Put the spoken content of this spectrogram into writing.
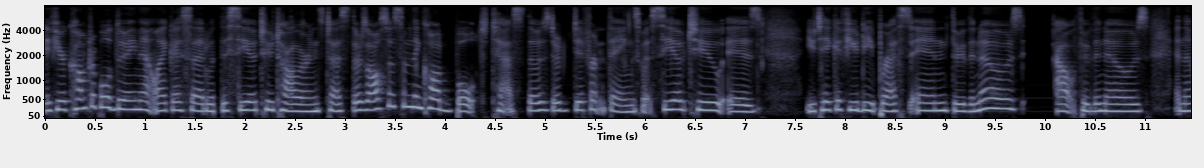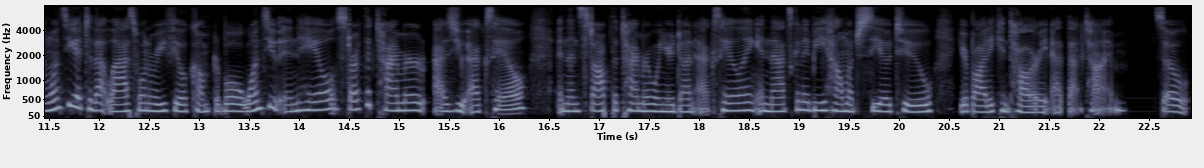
if you're comfortable doing that, like I said, with the CO2 tolerance test, there's also something called BOLT test. Those are different things, but CO2 is you take a few deep breaths in through the nose, out through the nose. And then once you get to that last one where you feel comfortable, once you inhale, start the timer as you exhale and then stop the timer when you're done exhaling. And that's going to be how much CO2 your body can tolerate at that time. So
